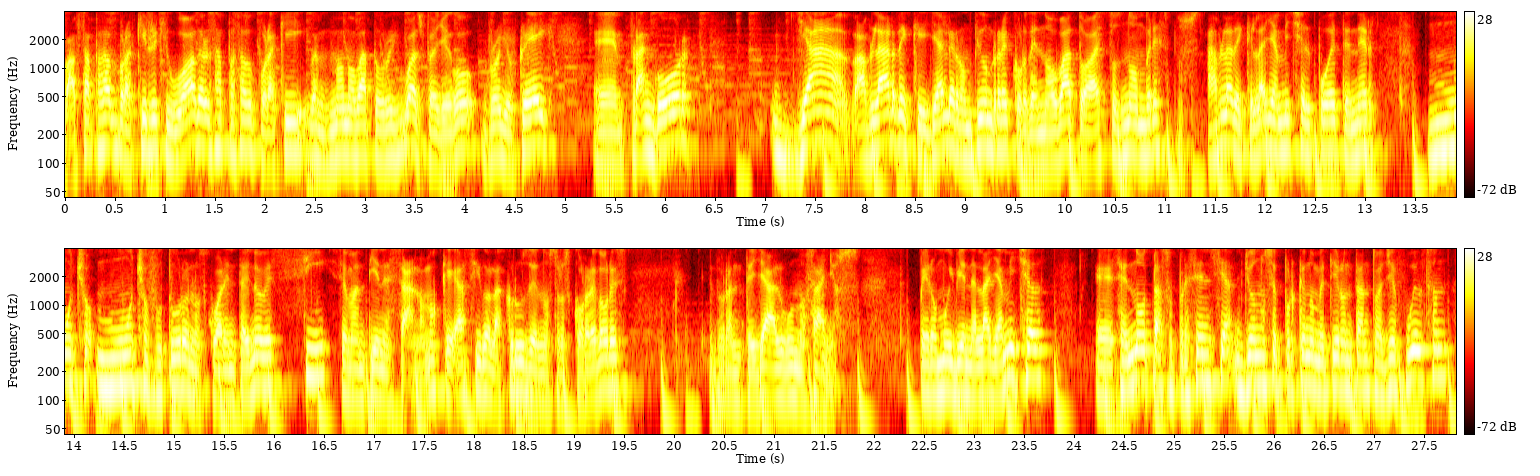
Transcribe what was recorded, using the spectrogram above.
ha pasado por aquí Ricky Waters, ha pasado por aquí, bueno, no novato Ricky Waters, pero llegó Roger Craig, eh, Frank Gore ya hablar de que ya le rompió un récord de novato a estos nombres, pues habla de que Laia Mitchell puede tener mucho, mucho futuro en los 49 si se mantiene sano, ¿no? Que ha sido la cruz de nuestros corredores durante ya algunos años. Pero muy bien Laia Mitchell, eh, se nota su presencia, yo no sé por qué no metieron tanto a Jeff Wilson,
